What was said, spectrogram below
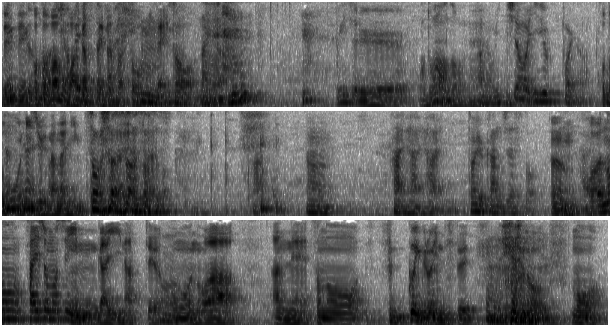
全然言葉も分かってなさそうみたいな、うんそうなんか、ウィズルあどうなんだろうね。あでも一応いるっぽいな。子供を27人そうそうそうそうそう。はい うん。はいはいはい。という感じですと。うん、はい。あの最初のシーンがいいなって思うのは、あのねそのすっごいグロいんです、ん。あのも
